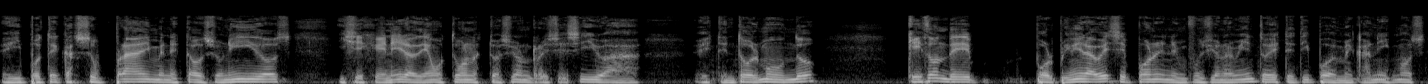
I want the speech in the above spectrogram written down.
eh, hipotecas subprime en Estados Unidos y se genera, digamos, toda una situación recesiva este, en todo el mundo, que es donde por primera vez se ponen en funcionamiento este tipo de mecanismos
